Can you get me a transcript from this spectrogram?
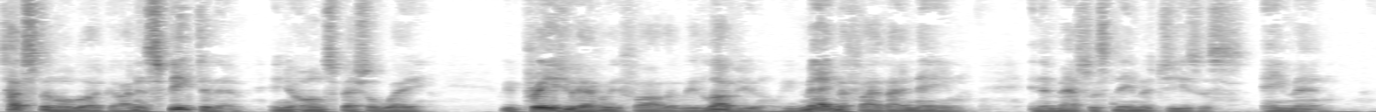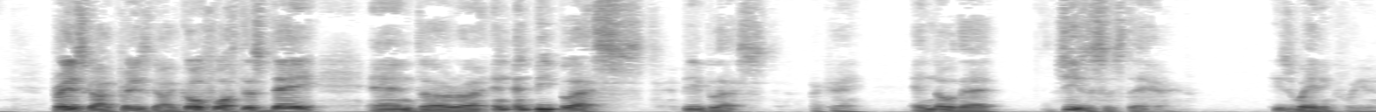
Touch them, O Lord God, and speak to them in your own special way. We praise you, Heavenly Father. We love you. We magnify thy name in the matchless name of Jesus. Amen. Praise God. Praise God. Go forth this day and, uh, and, and be blessed. Be blessed. Okay? And know that Jesus is there. He's waiting for you.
